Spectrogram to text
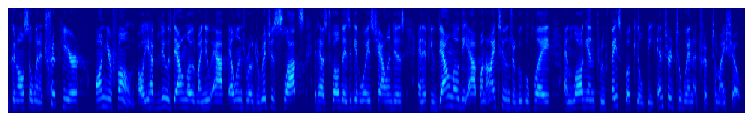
You can also win a trip here on your phone. All you have to do is download my new app, Ellen's Road to Riches Slots. It has 12 days of giveaways, challenges, and if you download the app on iTunes or Google Play and log in through Facebook, you'll be entered to win a trip to my show.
